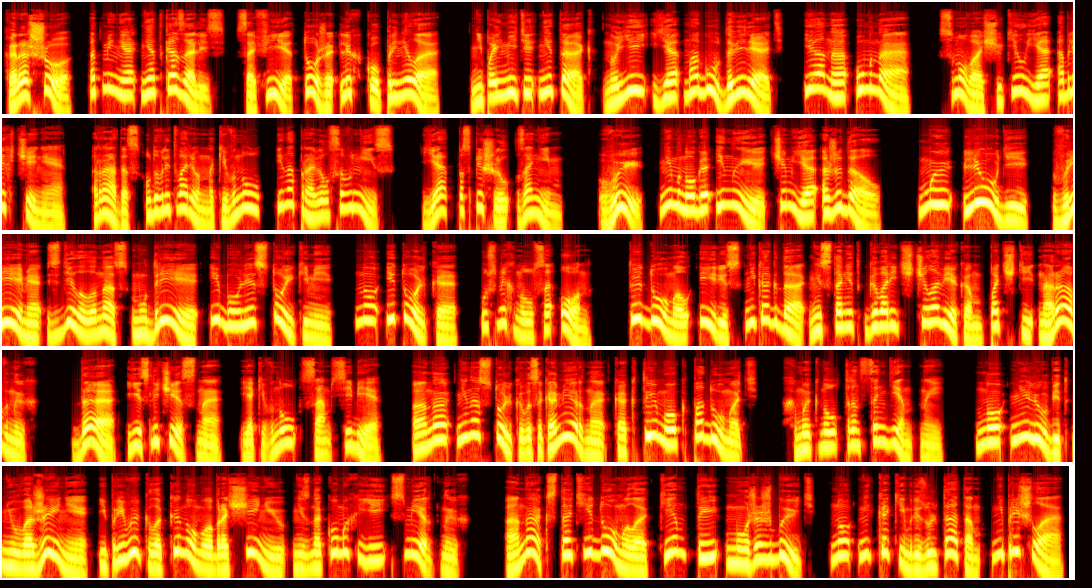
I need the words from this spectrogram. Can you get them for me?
Хорошо, от меня не отказались. София тоже легко приняла. Не поймите не так, но ей я могу доверять, и она умна. Снова ощутил я облегчение. Радос удовлетворенно кивнул и направился вниз. Я поспешил за ним. «Вы немного иные, чем я ожидал. Мы люди. Время сделало нас мудрее и более стойкими, но и только», — усмехнулся он. Ты думал, Ирис никогда не станет говорить с человеком почти на равных? Да, если честно, я кивнул сам себе. Она не настолько высокомерна, как ты мог подумать, хмыкнул трансцендентный. Но не любит неуважение и привыкла к иному обращению незнакомых ей смертных. Она, кстати, думала, кем ты можешь быть но ни к каким результатам не пришла.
